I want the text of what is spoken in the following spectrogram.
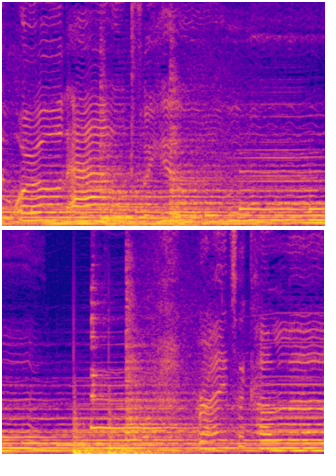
than I used. I watched the world.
